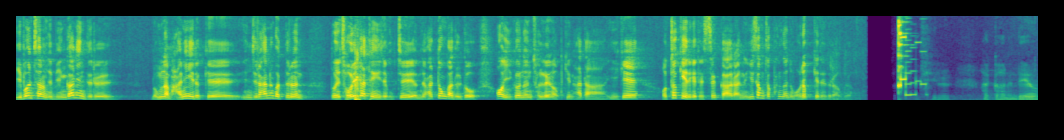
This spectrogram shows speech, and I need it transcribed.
이번처럼 이제 민간인들을 너무나 많이 이렇게 인지를 하는 것들은 또 저희 같은 이제 국제연대 활동가들도 어 이거는 전례는 없긴 하다. 이게 어떻게 이렇게 됐을까라는 이성적 판단 좀 어렵게 되더라고요. 할까 하는데요.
